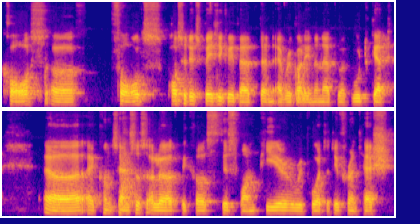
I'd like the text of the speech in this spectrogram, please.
cause uh, false positives, basically that then everybody in the network would get uh, a consensus alert because this one peer report a different hash.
